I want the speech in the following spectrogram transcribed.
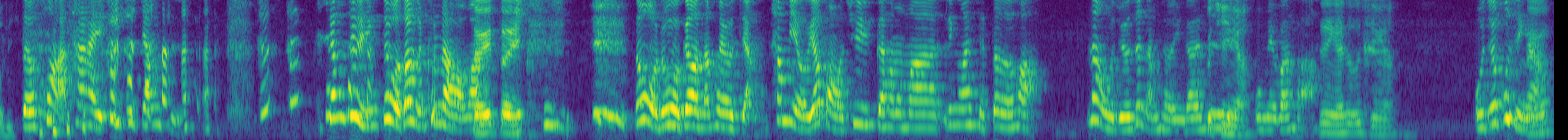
的话，他还一直这样子，这样就已经对我造成困扰了吗？对对，那我如果跟我男朋友讲，他没有要帮我去跟他妈妈另外 set 的话，那我觉得这男朋友应该是不行啊我没有办法，这应该是不行啊。我觉得不行啊。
